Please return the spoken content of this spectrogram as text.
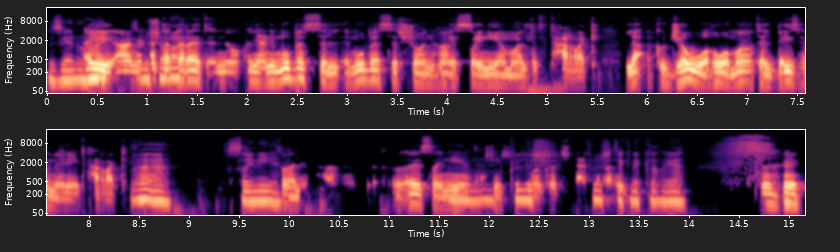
زين أي أنا حتى قريت إنه يعني مو بس. مو بس شلون هاي الصينية مالته تتحرك لا اكو جوه هو مالته ال bass هم يعني يتحرك آه آه. الصينيه فال- اي صينية مم، تحشيش كلش- كلش. technical yeah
